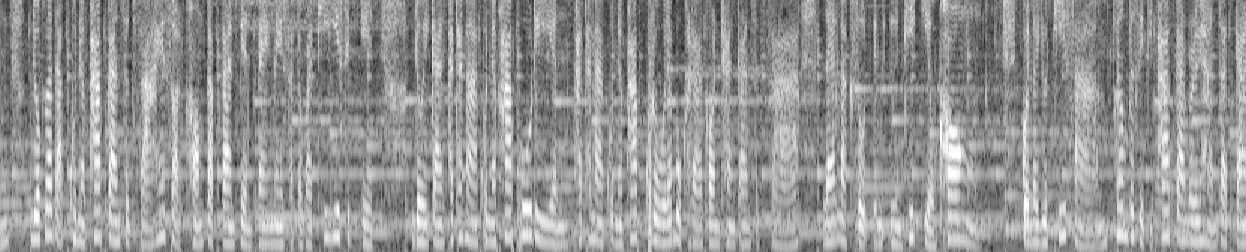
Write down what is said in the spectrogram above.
2 ยกระดับคุณภาพการศึกษาให้สอดคล้องกับการเปลี่ยนแปลงในศตวรรษที่ 21 โดยการพัฒนาคุณภาพผู้เรียน พัฒนาคุณภาพครูและบุคลากรทางการศึกษา และหลักสูตรอื่น ๆ ที่เกี่ยวข้อง กลยุทธ์ที่ 3 เพิ่มประสิทธิภาพการบริหารจัดการ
